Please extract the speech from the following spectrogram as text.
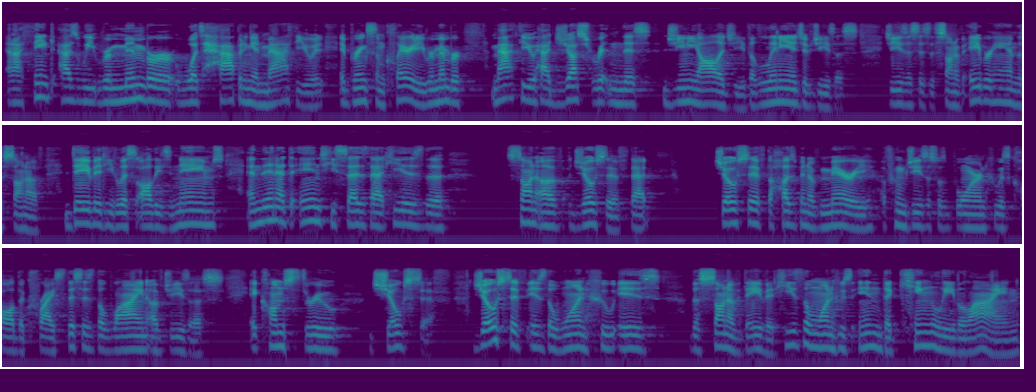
And I think as we remember what's happening in Matthew, it, it brings some clarity. Remember, Matthew had just written this genealogy, the lineage of Jesus. Jesus is the son of Abraham, the son of David. He lists all these names. And then at the end, he says that he is the son of Joseph, that Joseph, the husband of Mary, of whom Jesus was born, who is called the Christ. This is the line of Jesus. It comes through Joseph. Joseph is the one who is the son of David. He's the one who's in the kingly line.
